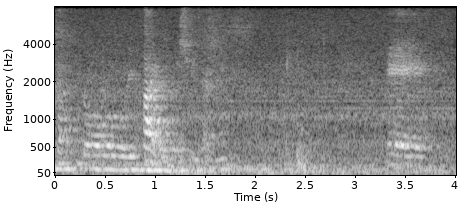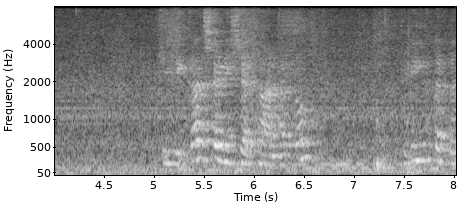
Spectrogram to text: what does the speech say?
Καπνοϊπάλληλος ήταν. Ε, τη δικάσανε σε θάνατο τρία κατά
